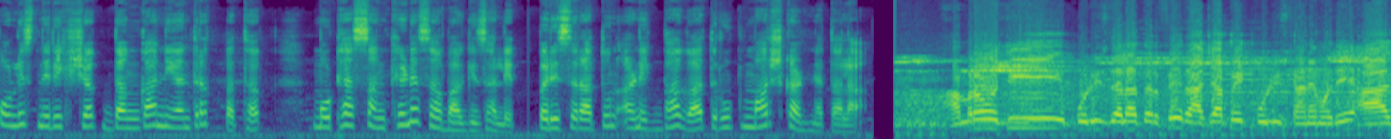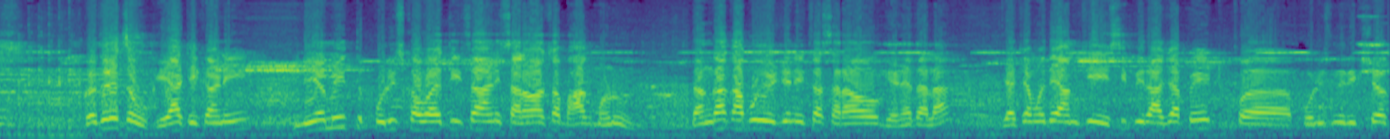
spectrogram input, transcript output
पोलीस निरीक्षक दंगा नियंत्रण पथक मोठ्या संख्येने सहभागी झालेत. परिसरातून अनेक भागात रूट मार्च काढण्यात आला. अमरावती पोलीस दलातर्फे राजापेठ पोलीस ठाण्यामध्ये आज गद्रे चौक या ठिकाणी नियमित पोलीस कवायतीचा आणि सरावाचा भाग म्हणून दंगा काबू योजनेचा सराव घेण्यात आला. ज्याच्यामध्ये आमचे ए सी पी राजापेठ प पोलीस निरीक्षक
